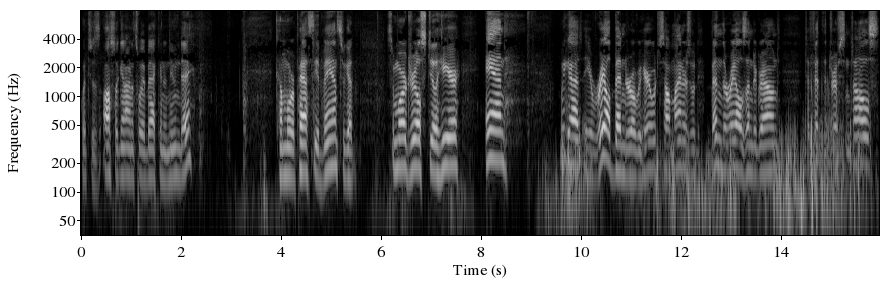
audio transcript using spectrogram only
which is also getting on its way back into noonday. Come over past the advance, we got some more drill steel here, and we got a rail bender over here, which is how miners would bend the rails underground to fit the drifts and tunnels,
